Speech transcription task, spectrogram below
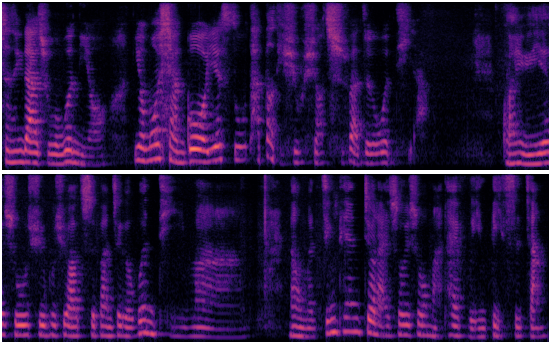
圣经大厨，我问你哦，你有没有想过耶稣他到底需不需要吃饭这个问题啊？关于耶稣需不需要吃饭这个问题嘛，那我们今天就来说一说马太福音第四章。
